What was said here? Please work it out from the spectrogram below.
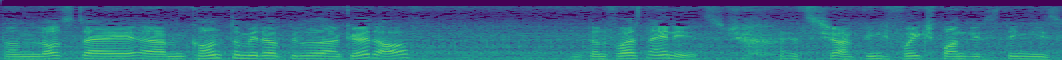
dann lässt dein ähm, Konto mit ein bisschen Geld auf und dann fährst du rein. Jetzt, jetzt bin ich voll gespannt, wie das Ding ist.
